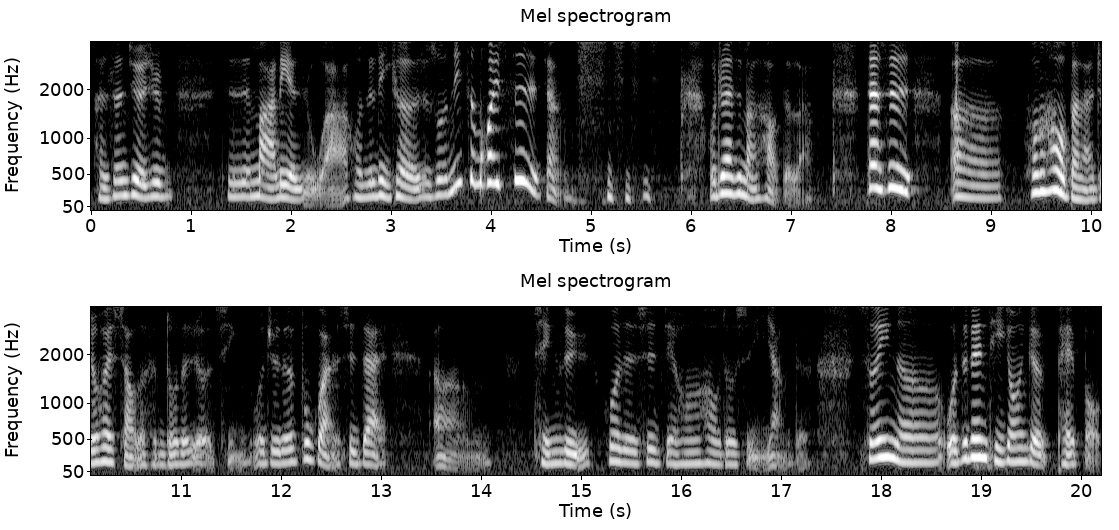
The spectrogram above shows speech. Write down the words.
很生气的去就是骂炼乳啊，或是立刻就说你怎么回事这样。我觉得还是蛮好的啦。但是呃，婚后本来就会少了很多的热情。我觉得不管是在嗯。情侣或者是结婚后都是一样的，所以呢，我这边提供一个 paper。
